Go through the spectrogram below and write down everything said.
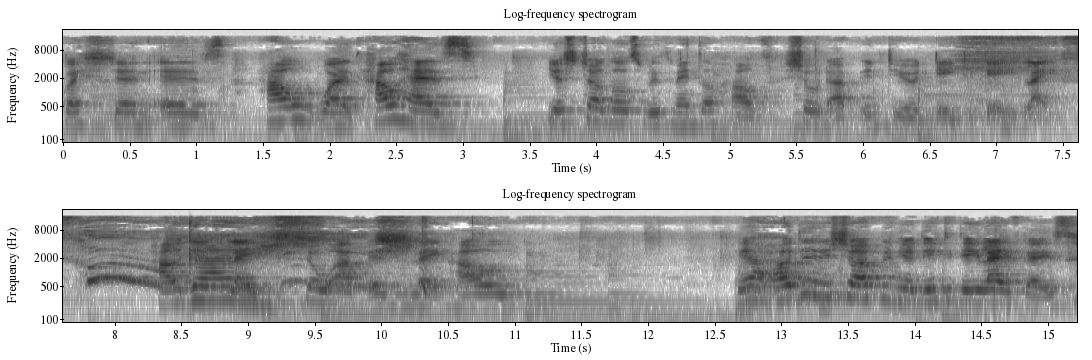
question? Is how what how has your struggles with mental health showed up into your day to day life? How did it like show up in like how? Yeah, how did it show up in your day to day life, guys?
